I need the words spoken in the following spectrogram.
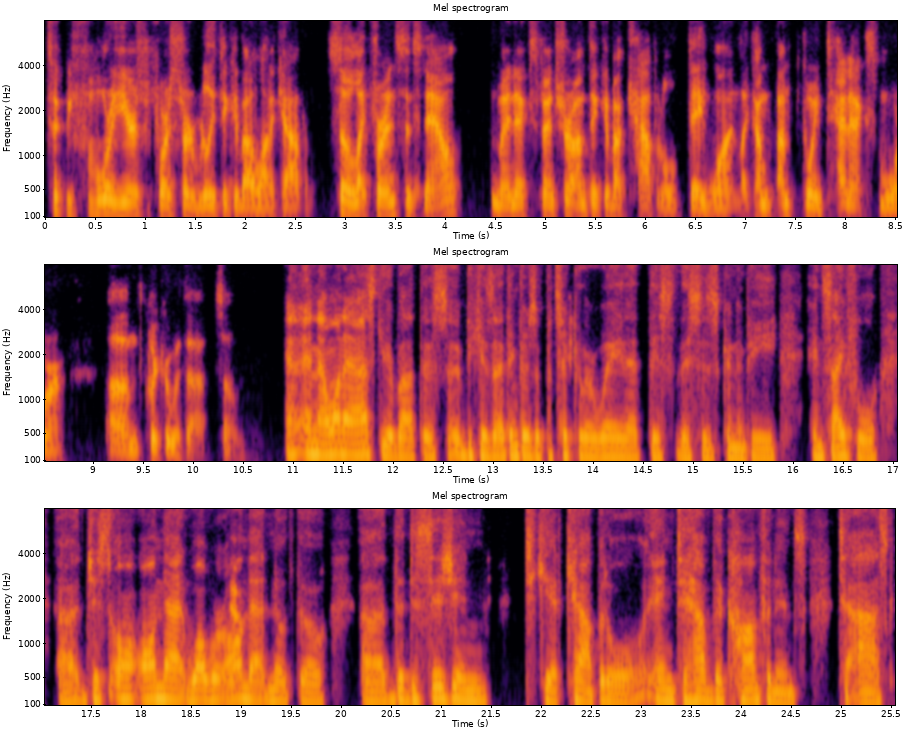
took me four years before I started really thinking about a lot of capital. So like for instance, now my next venture, I'm thinking about capital day one. Like I'm I'm going 10x more um, quicker with that. So And, and I want to ask you about this uh, because I think there's a particular way that this this is going to be insightful. Uh, just on, on, that, while we're yeah. on that note, though, uh, the decision to get capital and to have the confidence to ask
